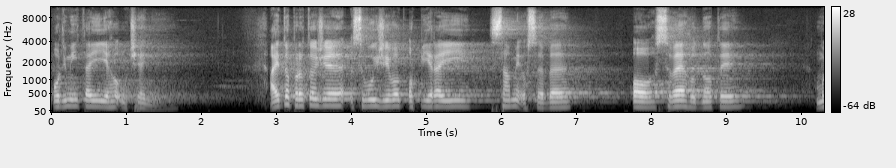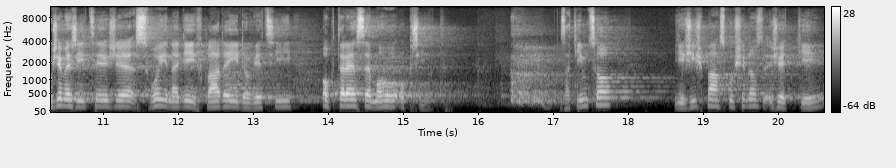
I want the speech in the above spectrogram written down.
odmítají jeho učení. A je to proto, že svůj život opírají sami o sebe, o své hodnoty. Můžeme říci, že svoji naději vkládají do věcí, o které se mohou opřít. Zatímco Ježíš má zkušenost, že ti,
